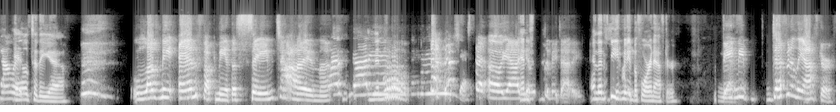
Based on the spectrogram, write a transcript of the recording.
Balance. hail to the yeah Love me and fuck me at the same time. Yes, daddy. And then- oh yeah, And- give it to me, daddy. and then feed me before and after Feed Yes. me definitely after.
